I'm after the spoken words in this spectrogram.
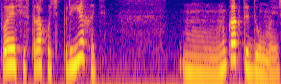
твоя сестра хочет приехать. Ну, как ты думаешь,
